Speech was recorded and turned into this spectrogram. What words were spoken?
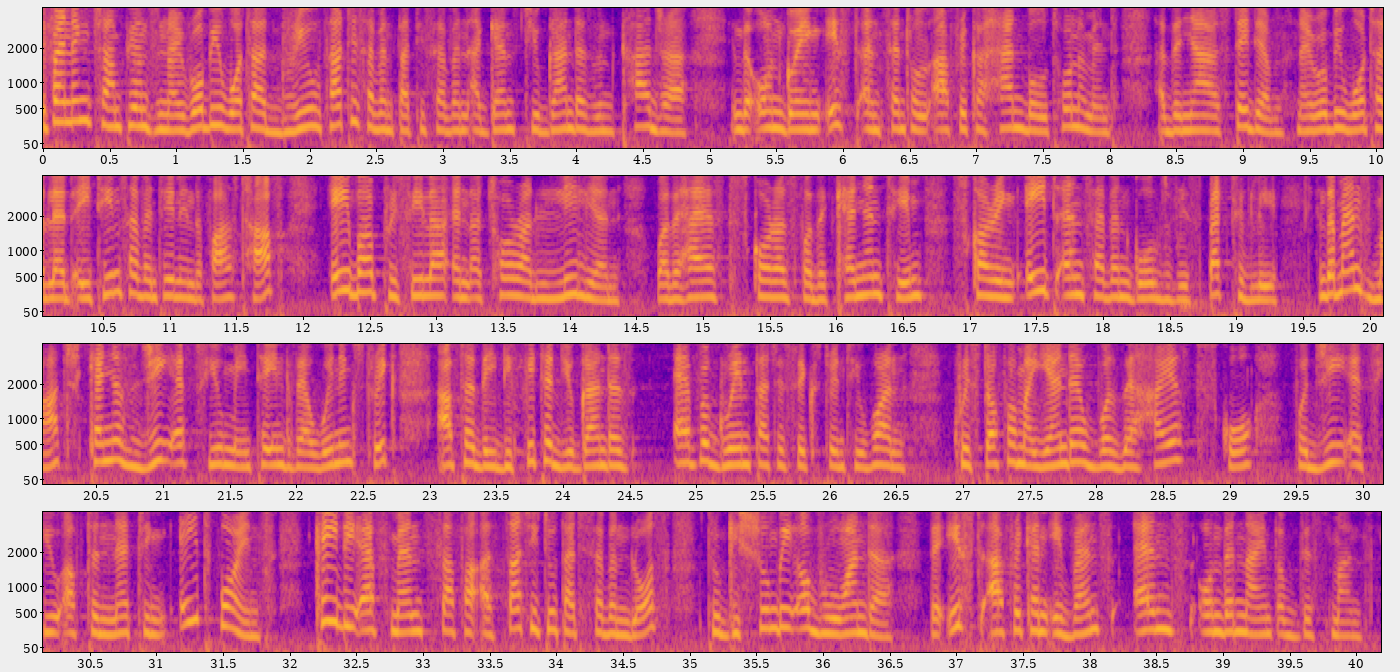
Defending champions Nairobi Water drew 37-37 against Uganda's Nkajja in the ongoing East and Central Africa Handball Tournament at the Nyayo Stadium. Nairobi Water led 18-17 in the first half. Aba, Priscilla and Achora Lillian were the highest scorers for the Kenyan team, scoring 8 and 7 goals respectively. In the men's match, Kenya's GSU maintained their winning streak after they defeated Uganda's Evergreen 36-21. Christopher Mayende was the highest score for GSU after netting 8 points. KDF men suffer a 32-37 loss to Gicumbi of Rwanda. The East African events ends on the 9th of this month.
